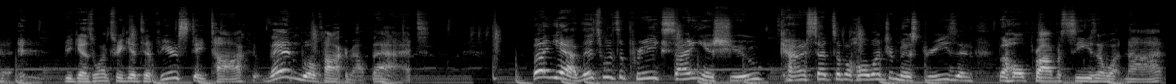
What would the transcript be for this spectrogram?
because once we get to Fear State talk, then we'll talk about that. But yeah, this was a pretty exciting issue. Kind of sets up a whole bunch of mysteries and the whole prophecies and whatnot.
